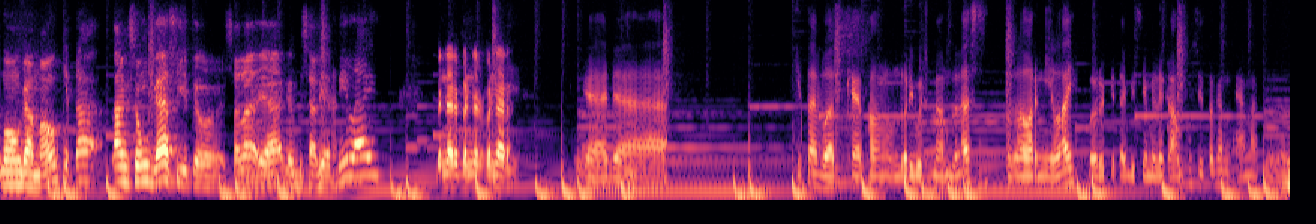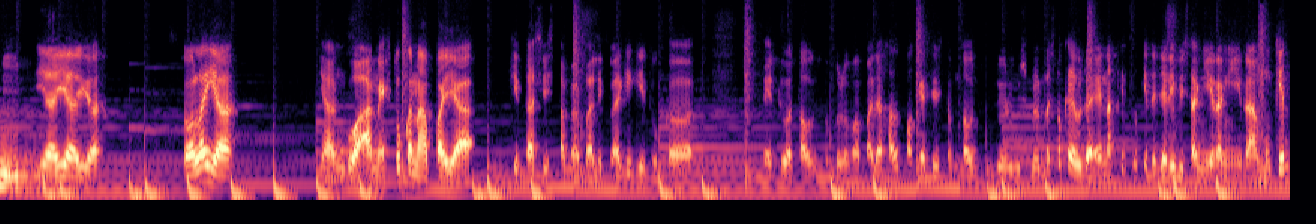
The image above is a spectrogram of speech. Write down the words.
mau nggak mau kita langsung gas gitu. Soalnya ya nggak bisa lihat nilai. bener bener bener nggak ada kita buat kayak tahun 2019 keluar nilai baru kita bisa milih kampus itu kan enak gitu. Hmm. iya iya iya. Soalnya ya yang gua aneh tuh kenapa ya kita sistemnya balik lagi gitu ke kayak dua tahun sebelumnya. Padahal pakai sistem tahun 2019 tuh kayak udah enak itu kita jadi bisa ngira-ngira. Mungkin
